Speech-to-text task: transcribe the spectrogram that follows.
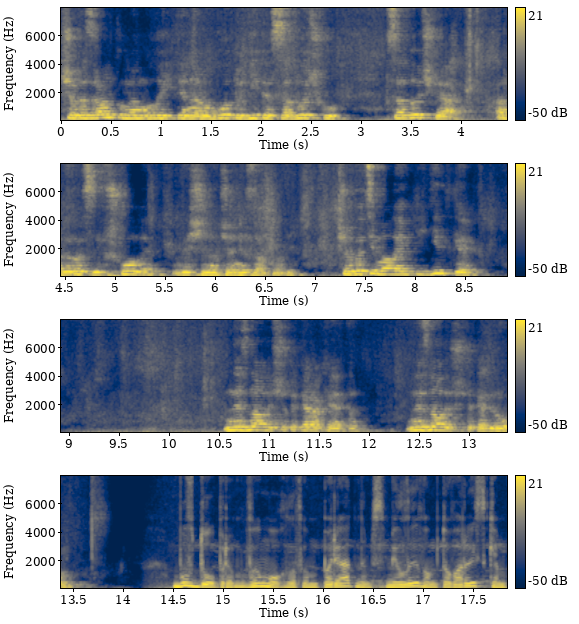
щоб зранку ми могли йти на роботу, діти в садочку, садочка, а дорослі в школи, вищі навчальні заклади. Щоб ці маленькі дітки не знали, що таке ракета, не знали, що таке дрон. Був добрим, вимогливим, порядним, сміливим, товариським,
